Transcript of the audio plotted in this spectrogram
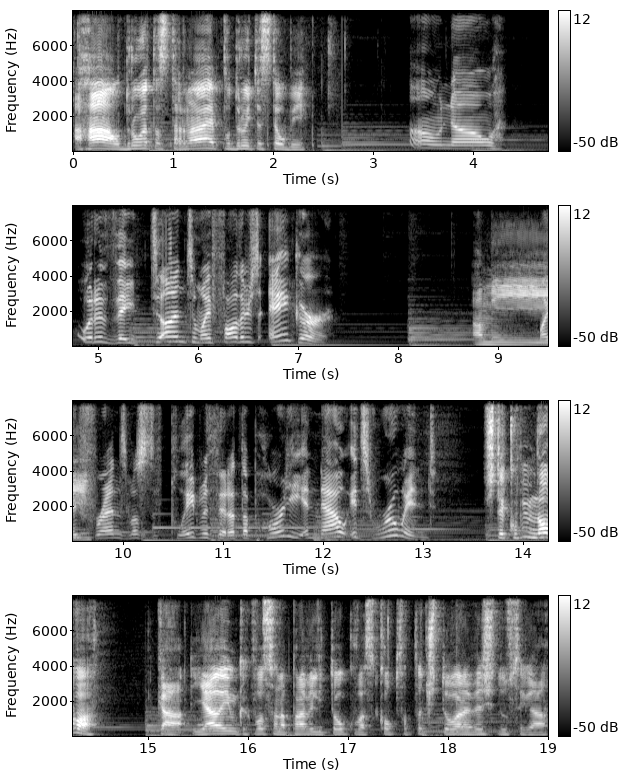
Аха, от другата страна е по другите стълби. Oh no. What have they done to my father's anchor? Ами... My friends must have played with it at the party and now it's ruined. Ще купим нова. Така, я да им какво са направили толкова с котвата, че това ревеше до сега.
